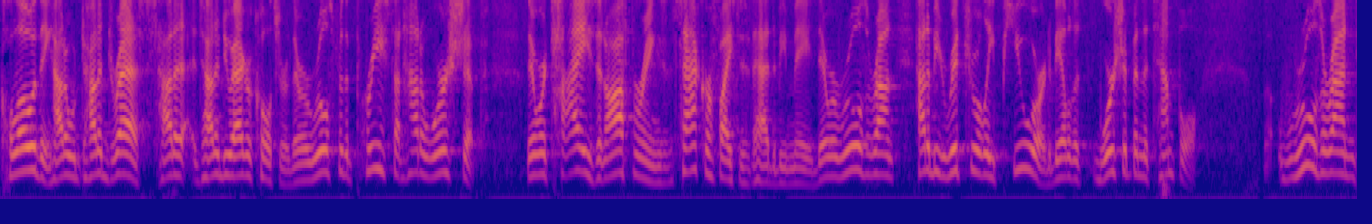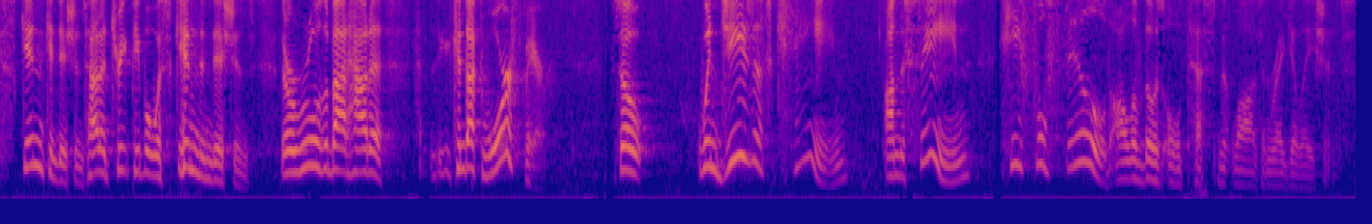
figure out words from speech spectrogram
clothing, how to, how to dress, how to, how to do agriculture. There were rules for the priests on how to worship, There were tithes and offerings and sacrifices that had to be made. There were rules around how to be ritually pure, to be able to worship in the temple. Rules around skin conditions, how to treat people with skin conditions. There were rules about how to conduct warfare. So when Jesus came on the scene, he fulfilled all of those Old Testament laws and regulations.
